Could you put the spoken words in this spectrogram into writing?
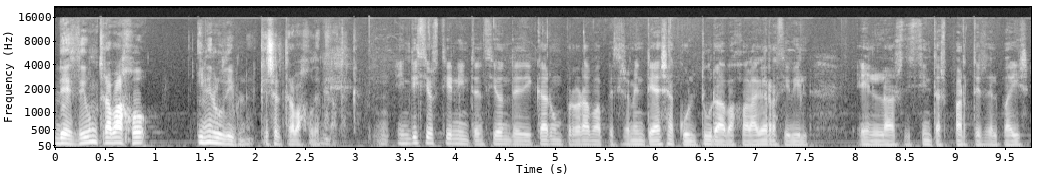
desde un trabajo ineludible, que es el trabajo de Meroteca. Indicios tiene intención de dedicar un programa precisamente a esa cultura bajo la guerra civil en las distintas partes del país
